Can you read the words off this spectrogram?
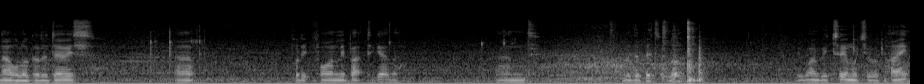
now all I've got to do is uh, put it finally back together. And with a bit of luck, it won't be too much of a pain.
